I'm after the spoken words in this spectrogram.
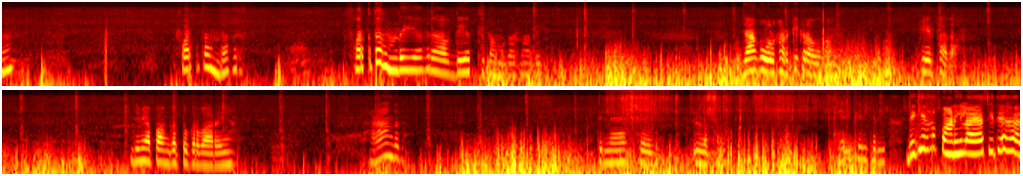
ਹੂੰ? ਫ਼ਰਕ ਤਾਂ ਹੁੰਦਾ ਫਿਰ। ਫ਼ਰਕ ਤਾਂ ਹੁੰਦਾ ਹੀ ਆ ਫਿਰ ਆਪਦੇ ਹੱਥੀ ਕੰਮ ਕਰਨਾ ਤੇ। ਜਾਂ ਕੋਲ ਖੜ ਕੇ ਕਰਾਓ ਕੰਮ, ਫੇਰ ਫਾਇਦਾ। ਜਿਵੇਂ ਆਪਾਂ ਅੰਗਦ ਤੋਂ ਕਰਵਾ ਰਹੇ ਆ ਹਨਾ ਅੰਗਦ? ਤੇ ਮੈਂ ਫਿਰ ਲਸਣ। ਖੇਰੀ ਖੇਰੀ ਕਰੀ ਦੇਖੀ ਇਹਨਾਂ ਨੂੰ ਪਾਣੀ ਲਾਇਆ ਸੀ ਤੇ ਆਹ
